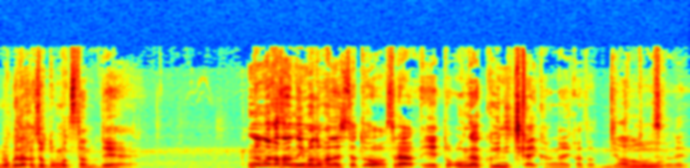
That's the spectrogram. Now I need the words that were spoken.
僕なんかちょっと思ってたので野中さんの今のお話だとそれは、えー、と音楽に近い考え方っていうことですかね。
